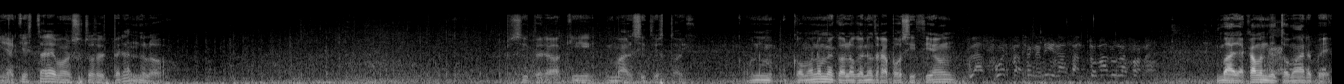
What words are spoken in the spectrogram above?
Y aquí estaremos nosotros esperándolo. Sí, pero aquí mal sitio estoy. Como no, me coloque en otra posición... Vaya, acaban de tomar B.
